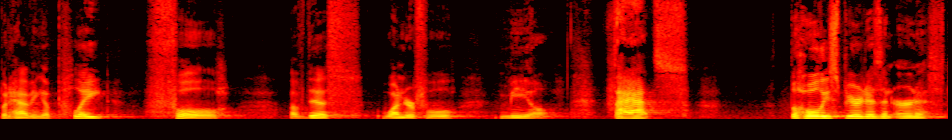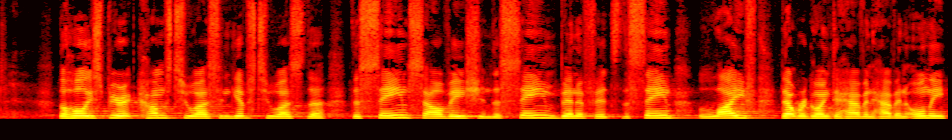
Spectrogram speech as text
but having a plate full of this wonderful meal. That's the Holy Spirit as an earnest. The Holy Spirit comes to us and gives to us the, the same salvation, the same benefits, the same life that we're going to have in heaven. Only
